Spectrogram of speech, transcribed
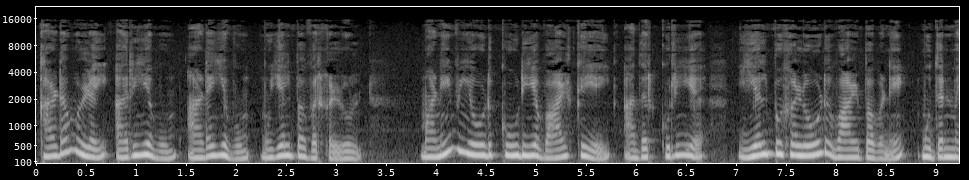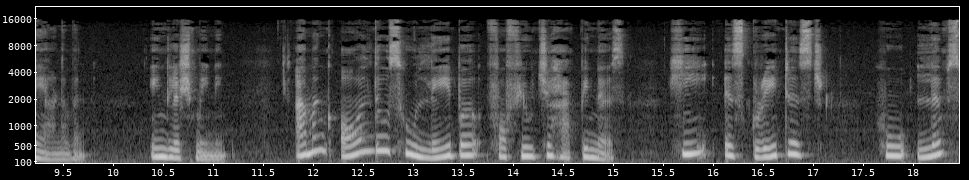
கடவுளை அறியவும் அடையவும் முயல்பவர்களுள் மனைவியோடு கூடிய வாழ்க்கையை அதற்குரிய இயல்புகளோடு வாழ்பவனே முதன்மையானவன். English meaning among all those who labour for future happiness he is greatest who lives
